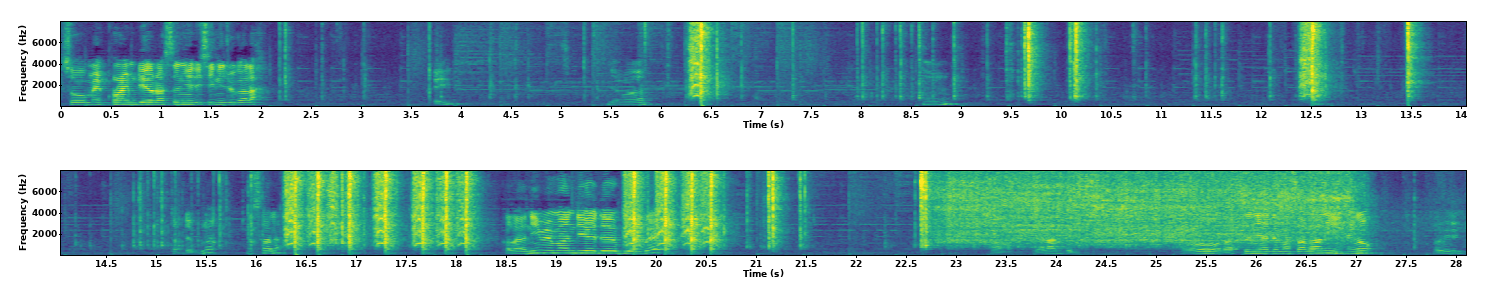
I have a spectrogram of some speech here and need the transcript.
So Mac Prime dia rasanya di sini jugalah. Okay. Sekejap lah. Hmm. Ada pula. Asal lah. Kalau ni memang dia ada blow back. Ha, jalan pun. Oh, rasanya ada masalah ni. Tengok. Oi.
